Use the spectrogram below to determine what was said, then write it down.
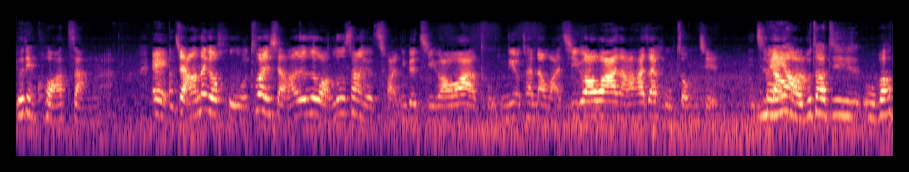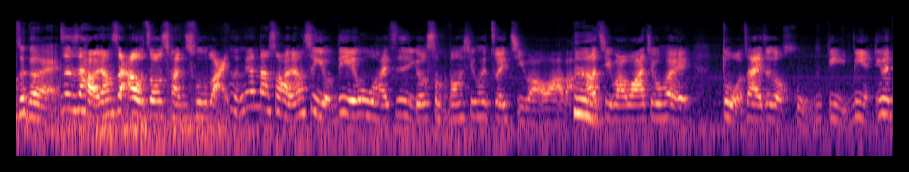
有点夸张啊。哎、讲到那个湖，我突然想到，就是网络上有传一个吉娃娃的图，你有看到吗？吉娃娃，然后它在湖中间，你知道？没有，我不知道这，我不知道这个哎、这是好像是澳洲传出来的，因为那时候好像是有猎物还是有什么东西会追吉娃娃吧，嗯然后吉娃娃就会躲在这个湖里面，因为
